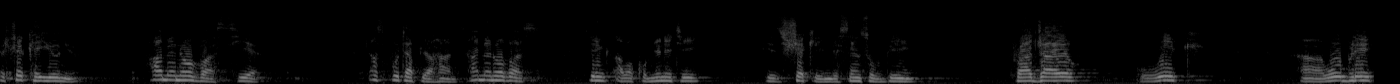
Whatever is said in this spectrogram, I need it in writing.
a Sheke Union. How many of us here, just put up your hands, how many of us think our community is shaky in the sense of being fragile, weak, uh, wobbly?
